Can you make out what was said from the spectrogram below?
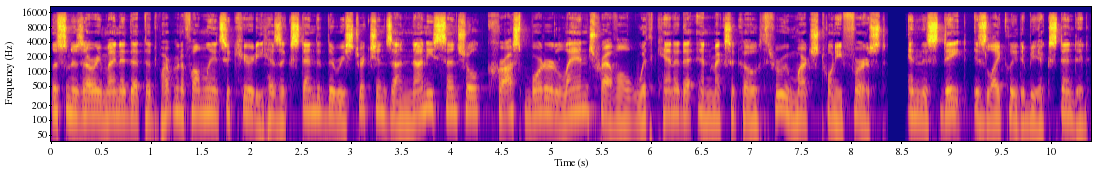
Listeners are reminded that the Department of Homeland Security has extended the restrictions on non essential cross border land travel with Canada and Mexico through March 21st, and this date is likely to be extended.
